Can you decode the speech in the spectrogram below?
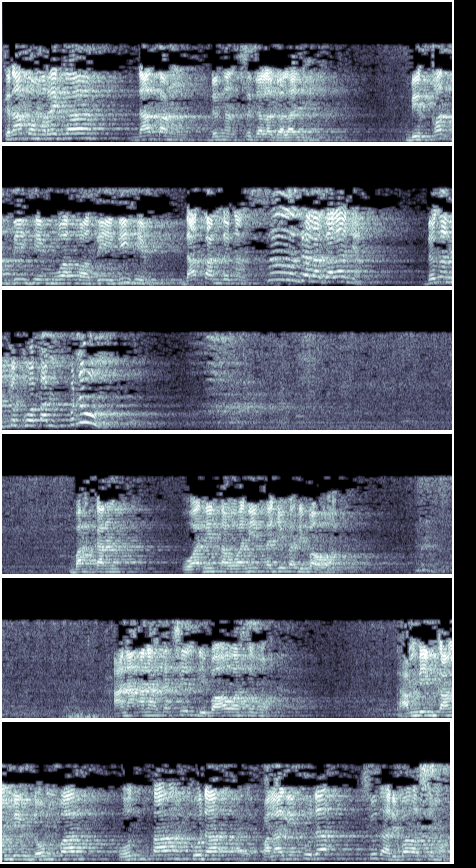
Kenapa mereka datang dengan segala-galanya? biqaddihim wa qadidihim datang dengan segala-galanya dengan kekuatan penuh bahkan wanita-wanita juga dibawa anak-anak kecil dibawa semua. Kambing-kambing domba unta kuda apalagi kuda sudah dibawa semua.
